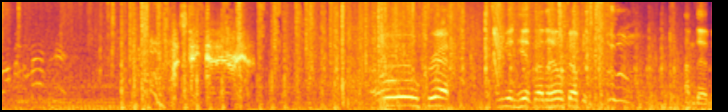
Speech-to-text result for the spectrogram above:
Dropping the med kit! Let's take that area. Oh crap! I'm getting hit by the helicopter. Dead.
